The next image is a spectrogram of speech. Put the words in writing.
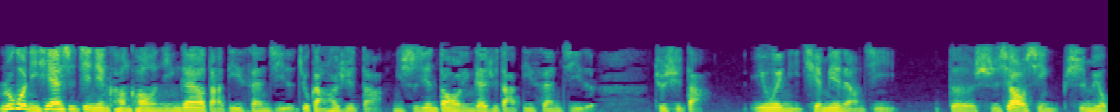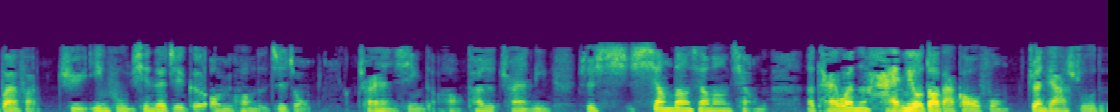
如果你现在是健健康康的，你应该要打第三剂的，就赶快去打。你时间到了，应该去打第三剂的，就去打，因为你前面两剂。的时效性是没有办法去应付现在这个奥密克戎的这种传染性的哈，它的传染力是相当相当强的。那台湾呢，还没有到达高峰，专家说的。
